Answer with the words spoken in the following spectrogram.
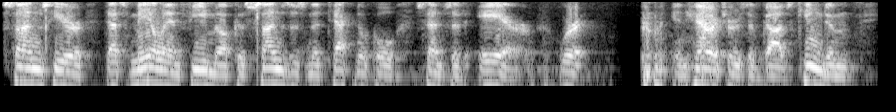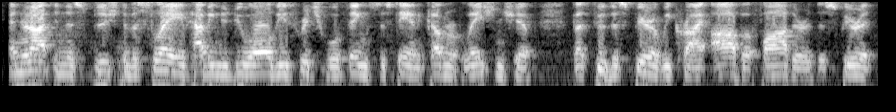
Sons here, that's male and female, because sons is in the technical sense of heir. We're inheritors of God's kingdom, and they're not in this position of a slave having to do all these ritual things to stay in a covenant relationship but through the Spirit we cry, Abba, Father. The Spirit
